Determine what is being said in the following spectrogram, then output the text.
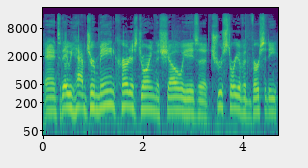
and today we have Jermaine Curtis joining the show. He is a true story of adversity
